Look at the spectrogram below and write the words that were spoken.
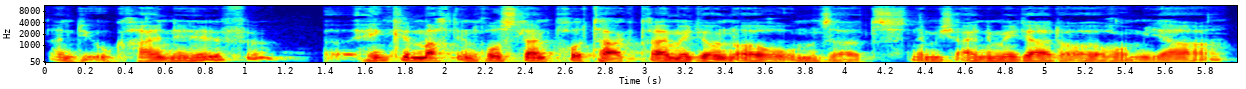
an die Ukraine-Hilfe. Henkel macht in Russland pro Tag drei Millionen Euro Umsatz, nämlich eine Milliarde Euro im Jahr.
